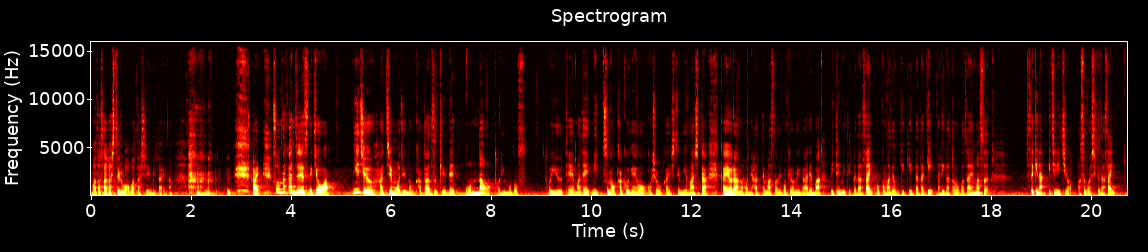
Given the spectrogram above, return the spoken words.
また探してるわ私みたいな。はい。そんな感じでですね今日は28文字の片付けで女を取り戻す。というテーマで3つの格言をご紹介してみました。概要欄の方に貼ってますのでご興味があれば見てみてください。ここまでお聴きいただきありがとうございます。素敵な一日をお過ごしください。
